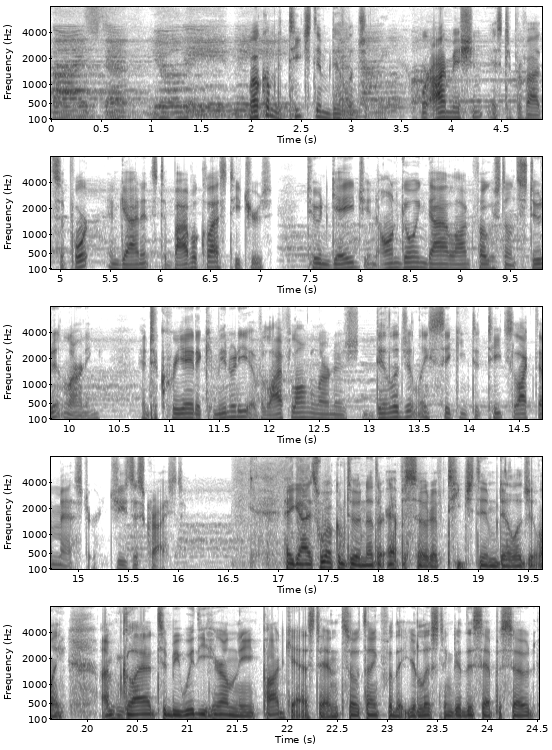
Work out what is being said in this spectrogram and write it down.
by step you'll lead me. Welcome to Teach Them Diligently, where our mission is to provide support and guidance to Bible class teachers to engage in ongoing dialogue focused on student learning and to create a community of lifelong learners diligently seeking to teach like the Master, Jesus Christ. Hey guys, welcome to another episode of Teach Them Diligently. I'm glad to be with you here on the podcast and so thankful that you're listening to this episode.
